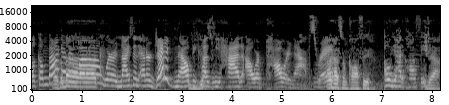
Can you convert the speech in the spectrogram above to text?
Welcome back, Welcome everyone. back. We're nice and energetic now because we had our power naps, right? I had some coffee. Oh, you had coffee. Yeah.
